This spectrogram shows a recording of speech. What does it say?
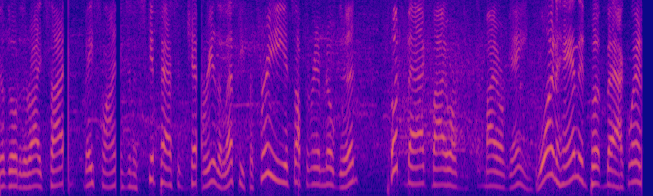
He'll go to the right side baseline. He's going to skip past the Chavarria, the lefty, for three. It's off the rim, no good. Put back by or by Orgain. One-handed put back. Went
